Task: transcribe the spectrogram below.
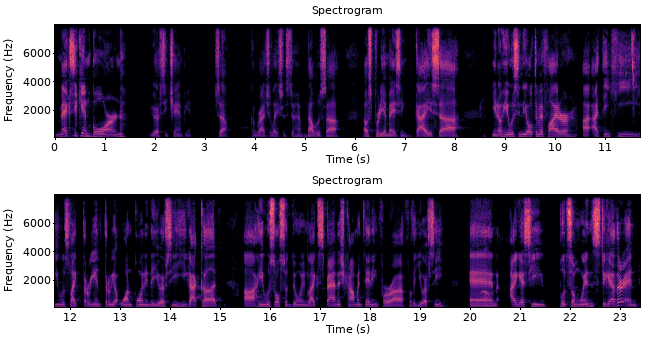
Mexican-born UFC champion. So congratulations to him. That was uh, that was pretty amazing, guys. Uh, you know, he was in the Ultimate Fighter. Uh, I think he he was like three and three at one point in the UFC. He got cut. Uh, he was also doing like Spanish commentating for uh, for the UFC, and I guess he put some wins together, and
